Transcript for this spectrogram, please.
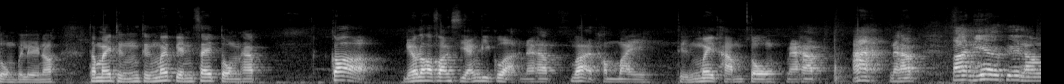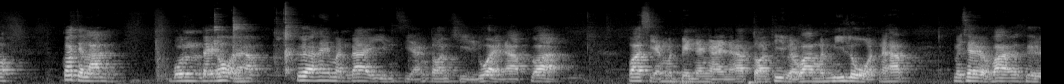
ตรงไปเลยเนาะทำไมถึงถึงไม่เป็นไส้ตรงครับ ก็เดี๋ยวรอฟังเสียงดีกว่านะครับ ว่าทำไมถึงไม่ทำตรงนะครับอะนะครับอันนี้ก็คือเราก็จะรันบนไดโน่นะครับ เพื่อให้มันได้ยินเสียงตอนขี่ด้วยนะครับว่าว่าเสียงมันเป็นยังไงนะครับ ตอนที่แบบว่ามันมีโหลดนะครับ ไม่ใช่แบบว่าก็คือ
